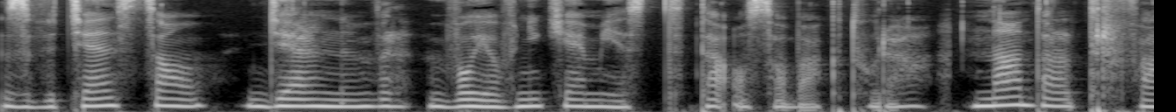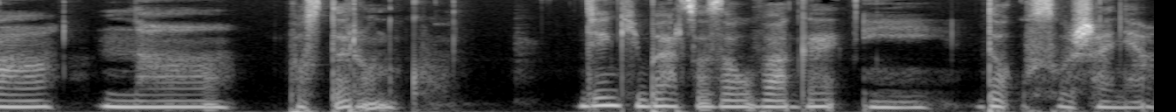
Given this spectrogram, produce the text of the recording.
zwycięzcą, dzielnym wojownikiem jest ta osoba, która nadal trwa na posterunku. Dzięki bardzo za uwagę i do usłyszenia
